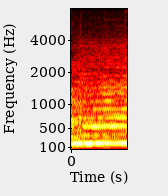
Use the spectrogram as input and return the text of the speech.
Oh.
